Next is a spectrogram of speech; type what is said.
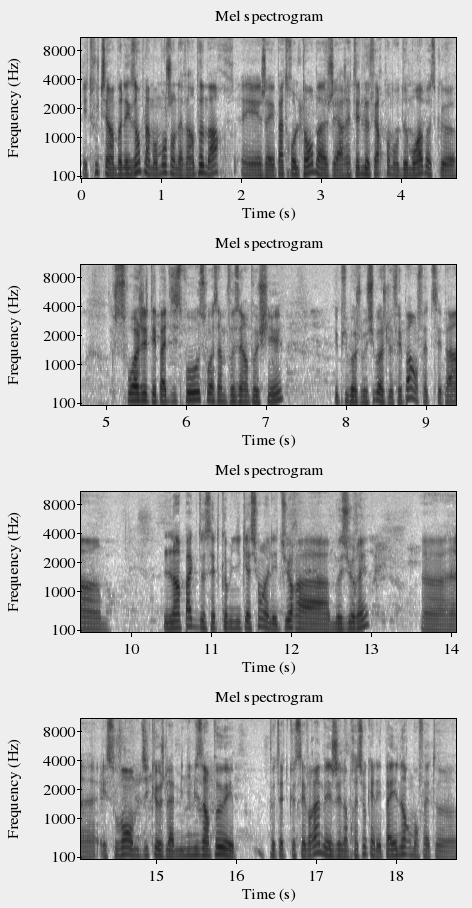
et Twitch est un bon exemple, à un moment j'en avais un peu marre et j'avais pas trop le temps, bah, j'ai arrêté de le faire pendant deux mois parce que soit j'étais pas dispo, soit ça me faisait un peu chier. Et puis bah, je me suis dit, bah, je le fais pas en fait. C'est pas L'impact de cette communication, elle est dure à mesurer. Euh, et souvent on me dit que je la minimise un peu et peut-être que c'est vrai, mais j'ai l'impression qu'elle est pas énorme en fait. Euh,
